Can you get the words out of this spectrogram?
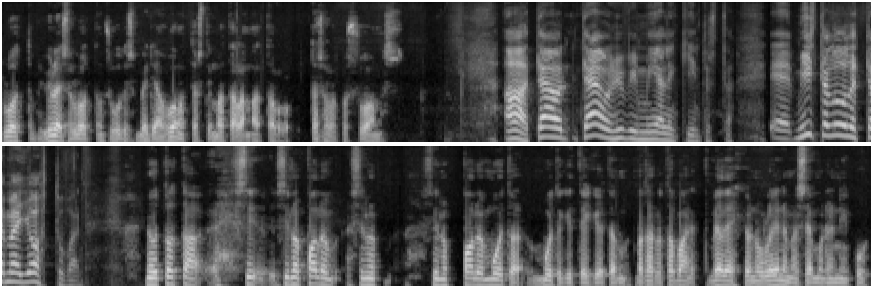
luottam, yleisön luottamus uutismedia on huomattavasti matalammalla tasolla kuin Suomessa. Ah, tämä on, tämä on hyvin mielenkiintoista. Eh, mistä luulet tämän johtuvan? No tota, si, siinä, on paljon, siinä, on, siinä on paljon muita, muitakin tekijöitä, mutta mä tarkoitan vain, että meillä ehkä on ollut enemmän semmoinen niin kuin,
